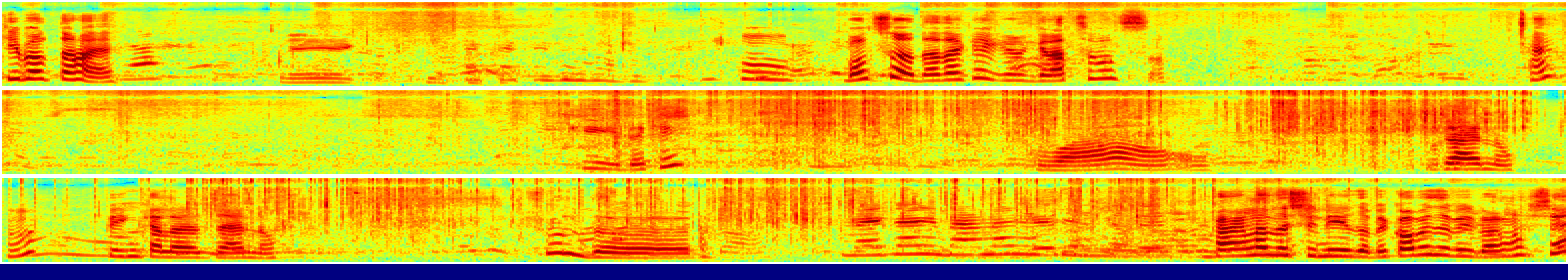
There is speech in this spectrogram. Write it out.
কি বলতে হয়? বলছো দাদাকে গ্রাচ্ছে বলছো? হ্যাঁ? কি দেখি? ওয়াও জায়নো হুম? পিঙ্ক কালার জায়নো সুন্দর। বাংলাদেশে নিয়ে যাব। কবে যাবে বাংলাদেশে?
